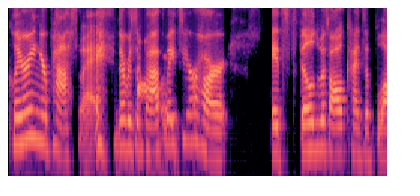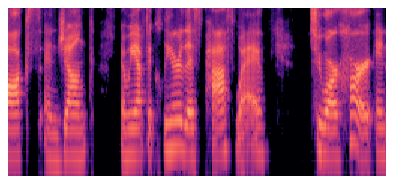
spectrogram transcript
clearing your pathway there was a pathway to your heart it's filled with all kinds of blocks and junk and we have to clear this pathway to our heart in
